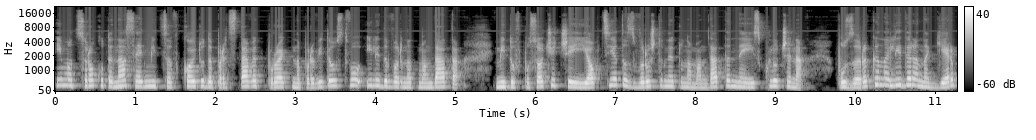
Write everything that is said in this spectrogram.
имат срок от една седмица, в който да представят проект на правителство или да върнат мандата. Митов посочи, че и опцията с връщането на мандата не е изключена – по заръка на лидера на ГЕРБ,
